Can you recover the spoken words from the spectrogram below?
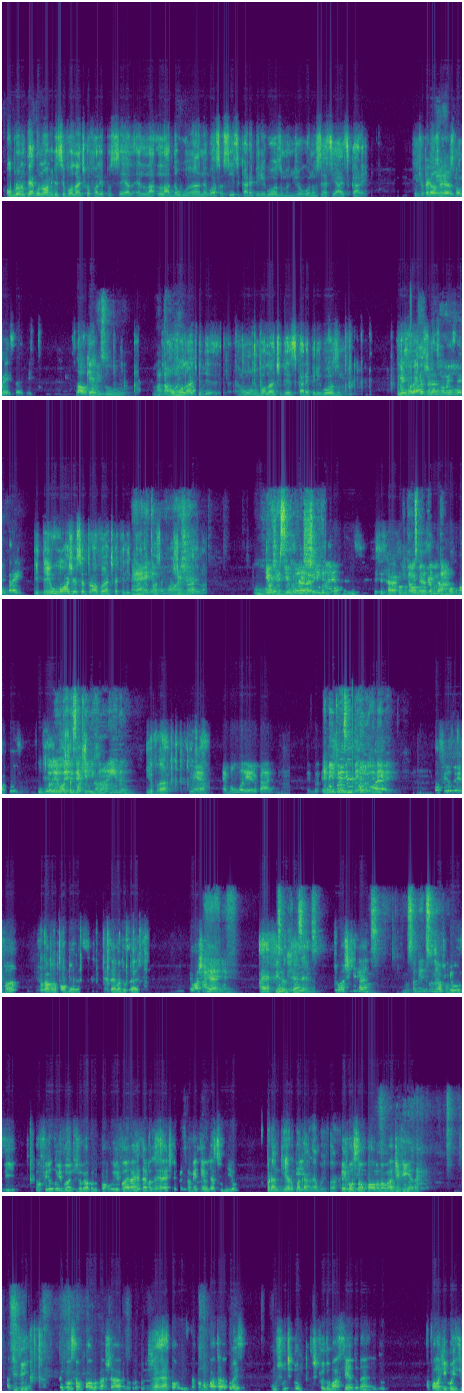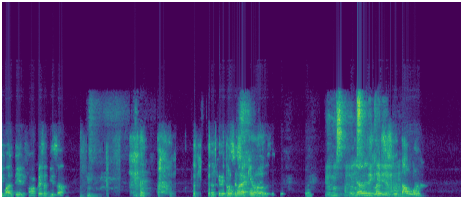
ô, Bruno, pega o nome desse volante que eu falei pra você, é, é La- Ladawan, negócio assim. Esse cara é perigoso, mano. Jogou no CSA, esse cara aí. Deixa eu pegar os É. melhores momentos daqui. Lá o quê? Mas o. Lá da É um volante, de, é um volante desse cara é perigoso, mano. E o eu melhores Roger, momentos dele, peraí. e tem o Roger centroavante, que aquele cara então, gosta de Roger- machucar, hein, mano. O o- Roger é e o né? contra o Palmeiras- Esses caras contra Então, o eu Palmeiras sempre arrumam alguma coisa. O goleiro deles de é aquele. Ivan ainda? Ivan, Ivan. É, é bom goleiro, cara. É, É bem brasileiro. É bem... É o filho do Ivan, que jogava no Palmeiras, reserva do Zé. Eu acho Ah, que é? é. É... Ah, é filho dele? Eu acho que é. Nossa, Não sabia Não disso, não, onde que eu ouvi. É o filho do Ivan que jogava no Palmeiras. O Ivan era reserva do. Zé, depois de 91 ele assumiu, Frangueiro pra caramba, o Ivan. pegou São Paulo no. Adivinha, né? Adivinha. Pegou São Paulo na chave, no grupo de chave É. do Paulista, tomou 4x2, um chute do. Acho que foi do Macedo, né? Do- a bola quicou em cima dele, foi uma coisa bizarra. Tanto que ele processou por aqui. Eu não, sa- eu não sabia que ele lances era... do.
